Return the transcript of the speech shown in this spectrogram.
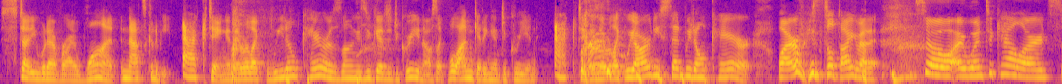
study whatever I want, and that's gonna be acting." And they were like, "We don't care as long as you get a degree." And I was like, "Well, I'm getting a degree in acting." And they were like, "We already said we don't care. Why are we still talking about it?" So I went to CalArts,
